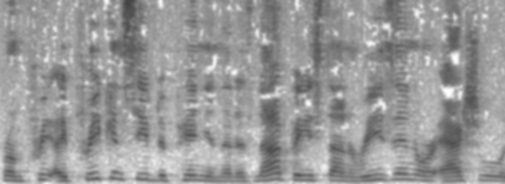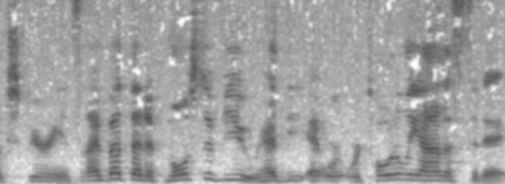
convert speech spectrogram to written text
from pre- a preconceived opinion that is not based on reason or actual experience. And I bet that if most of you had the, eh, were, were totally honest today,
